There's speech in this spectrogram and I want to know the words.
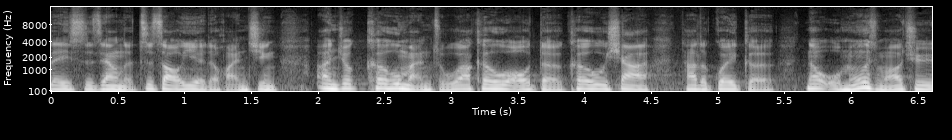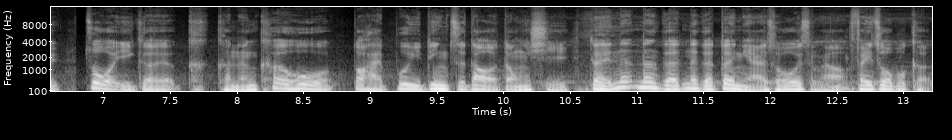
类似这样的制造业的环境啊，你就客户满足啊，客户 order，客户下他的规格，那我们为什么要去做一个可可能客户都还不一定知道的东西？对，那那个那个对你来说为什么要非做不可？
